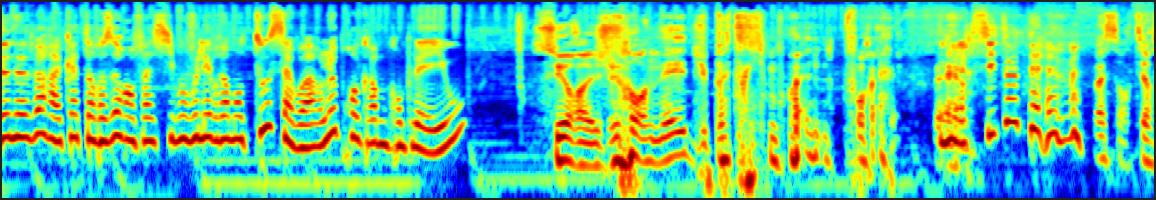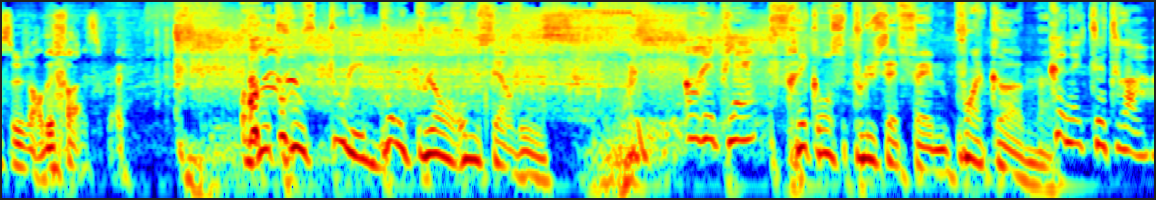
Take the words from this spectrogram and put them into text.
de 9h à 14h. Enfin, si vous voulez vraiment tout savoir, le programme complet est où? Sur journée du patrimoine.fr. Merci Totem. Pas sortir ce genre de phrase. ouais. Retrouve tous les bons plans room service. En replay, Fréquenceplusfm.com connecte-toi.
